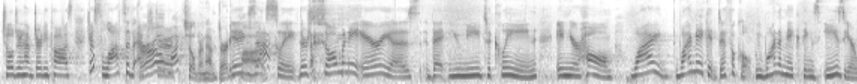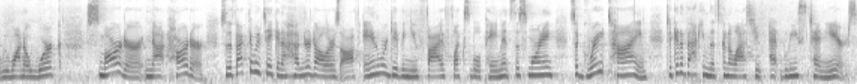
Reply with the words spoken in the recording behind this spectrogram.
children have dirty paws. Just lots of Girl, extra. my children have dirty exactly. paws. Exactly. There's so many areas that you need to clean in your home. Why, why make it difficult? We want to make things easier. We want to work smarter, not harder. So the fact that we've taken $100 off and we're giving you five flexible payments this morning, it's a great time to get a vacuum that's gonna last you at least 10 years.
